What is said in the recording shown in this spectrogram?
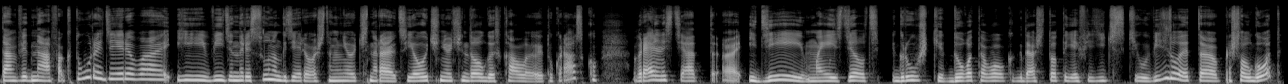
Там видна фактура дерева и виден рисунок дерева, что мне очень нравится. Я очень-очень долго искала эту краску. В реальности от э, идеи идеи моей сделать игрушки до того, когда что-то я физически увидела, это прошел год,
